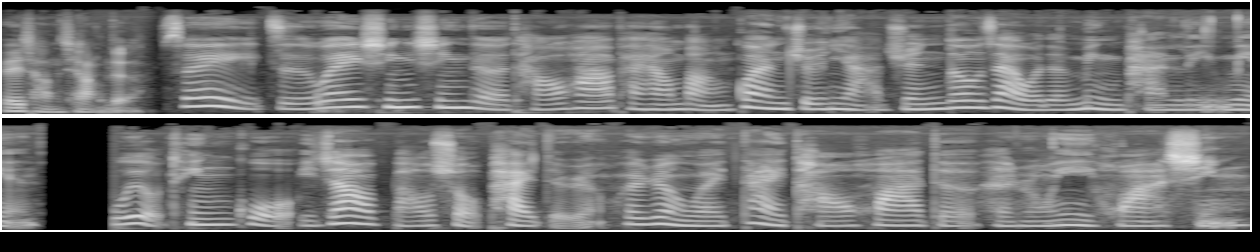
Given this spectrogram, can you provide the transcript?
非常强的，所以紫微星星的桃花排行榜冠军、亚军都在我的命盘里面。我有听过比较保守派的人会认为带桃花的很容易花心，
